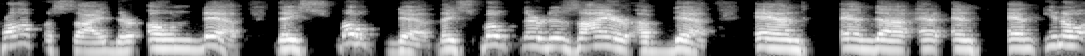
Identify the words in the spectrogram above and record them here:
prophesied their own death. They spoke death. They spoke their desire of death. And and uh, and and, and you know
